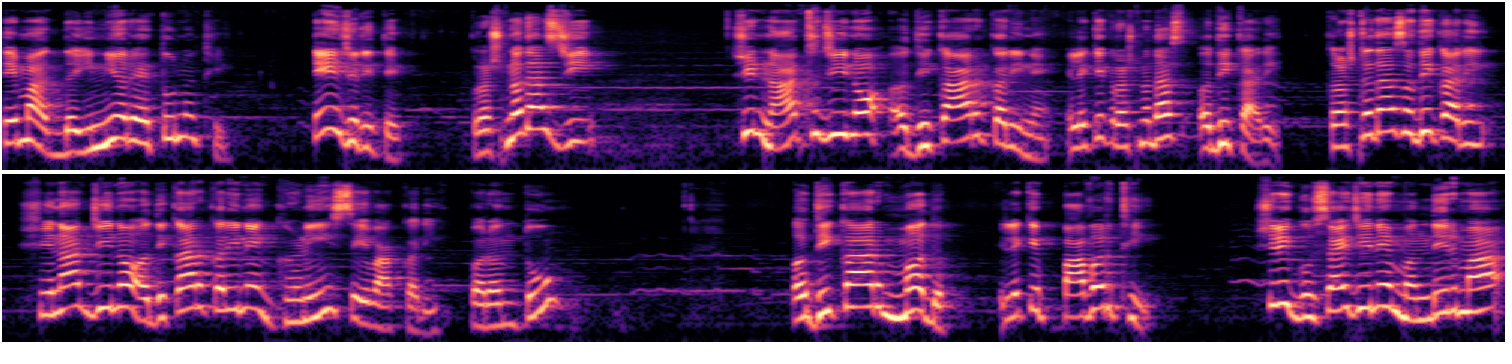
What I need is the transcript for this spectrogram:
તેમાં દૈન્ય રહેતું નથી. તે જ રીતે કૃષ્ણદાસજી શ્રી નાથજીનો અધિકાર કરીને, એટલે કે કૃષ્ણદાસ અધિકારી. કૃષ્ણદાસ અધિકારી શ્રીનાથજીનો અધિકાર કરીને ઘણી સેવા કરી, પરંતુ અધિકાર મદ, એટલે કે પાવરથી શ્રી ગુસાઈજીને મંદિરમાં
